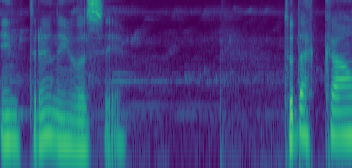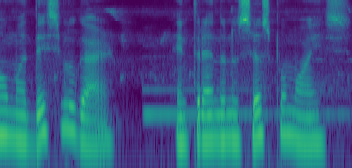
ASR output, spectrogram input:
entrando em você, toda a calma desse lugar entrando nos seus pulmões,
